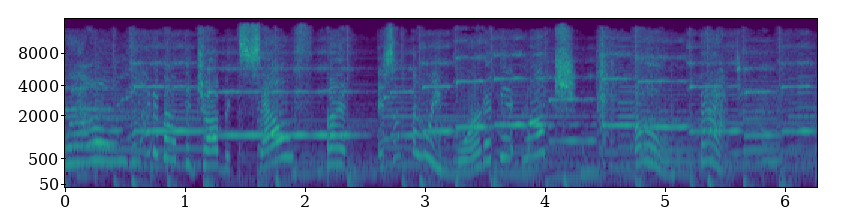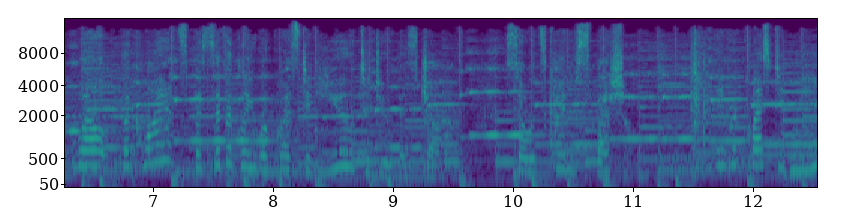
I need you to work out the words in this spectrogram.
Well, not about the job itself, but isn't the reward a bit much? Oh, that. Well, the client specifically requested you to do this job, so it's kind of special. They requested me?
